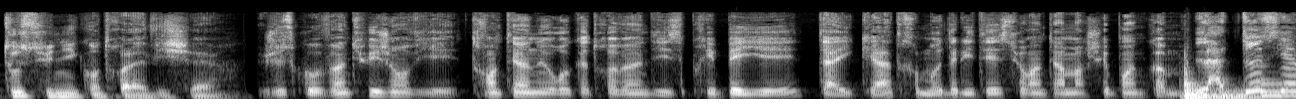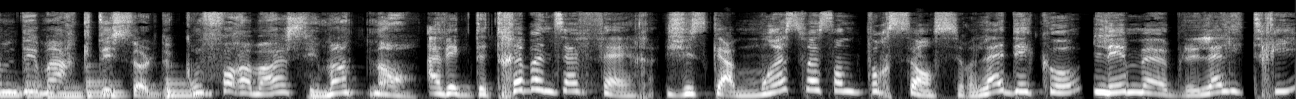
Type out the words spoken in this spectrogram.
tous unis contre la vie chère. Jusqu'au 28 janvier, 31,90€ prix payé, taille 4, modalité sur intermarché.com. La deuxième démarque des soldes Conforama, c'est maintenant. Avec de très bonnes affaires, jusqu'à moins 60% sur la déco, les meubles, la literie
